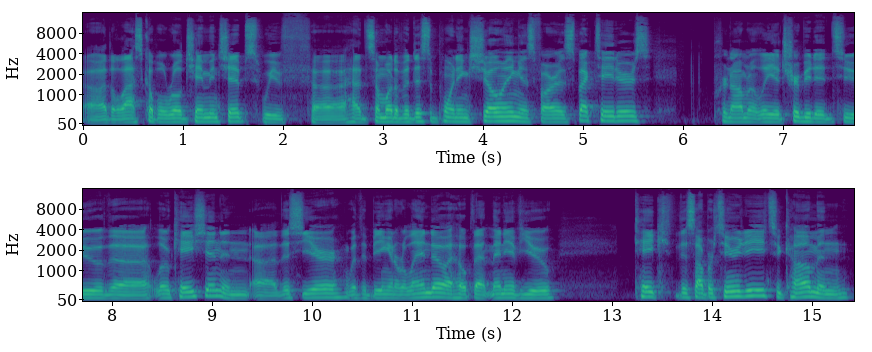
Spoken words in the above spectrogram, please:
Uh, the last couple World Championships, we've uh, had somewhat of a disappointing showing as far as spectators, predominantly attributed to the location. And uh, this year, with it being in Orlando, I hope that many of you take this opportunity to come and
